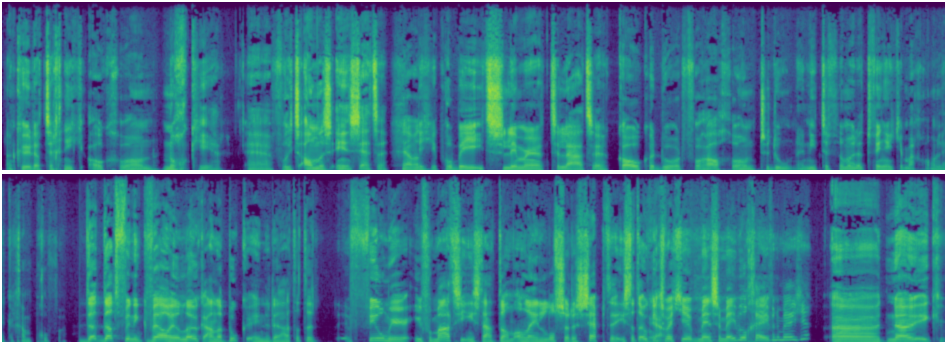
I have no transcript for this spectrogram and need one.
dan kun je dat techniek ook gewoon nog een keer uh, voor iets anders inzetten. Ja, want... je, probeer je iets slimmer te laten koken door het vooral gewoon te doen. En niet te veel met het vingertje, maar gewoon lekker gaan proeven. Dat, dat vind ik wel heel leuk aan dat boek, inderdaad. Dat er veel meer informatie in staat dan alleen losse recepten. Is dat ook iets wat je mensen mee wil geven, een beetje? Uh, nou, ik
